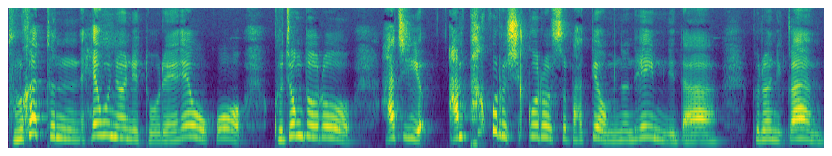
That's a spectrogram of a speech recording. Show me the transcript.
불같은 해운년이 도래해오고 그 정도로 아주 여- 안팎으로 시끄러울 수밖에 없는 해입니다. 그러니까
